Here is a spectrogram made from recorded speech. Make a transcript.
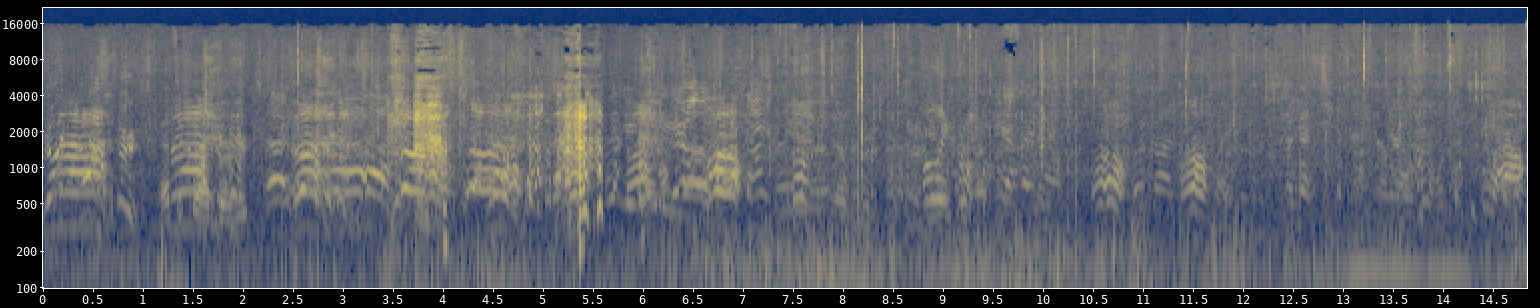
Run faster! That's a quad burner. Holy crap! Oh, oh. Wow.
